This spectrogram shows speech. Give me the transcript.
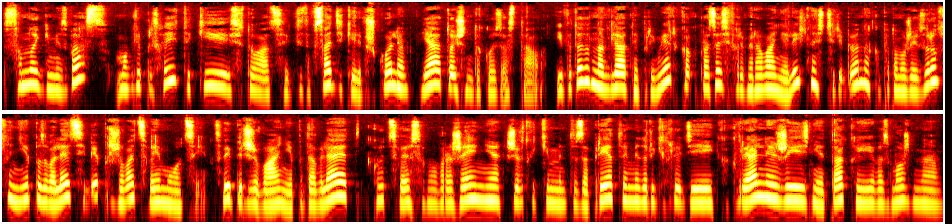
со многими из вас могли происходить такие ситуации где-то в садике или в школе. Я точно такое застала. И вот это наглядный пример, как в процессе формирования личности ребенок, а потом уже и взрослый, не позволяет себе проживать свои эмоции, свои переживания, подавляет какое-то свое самовыражение, живет какими-то запретами других людей, как в реальной жизни, так и, возможно,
